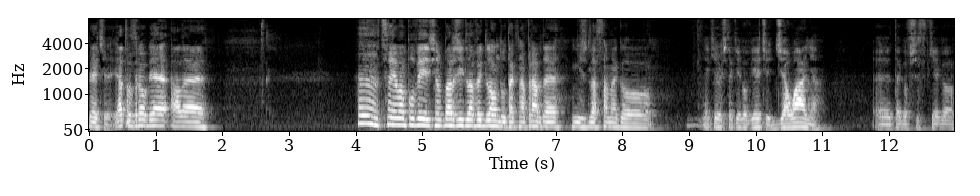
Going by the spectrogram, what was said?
wiecie, ja to zrobię, ale co ja mam powiedzieć, no bardziej dla wyglądu tak naprawdę niż dla samego jakiegoś takiego, wiecie, działania e, tego wszystkiego.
